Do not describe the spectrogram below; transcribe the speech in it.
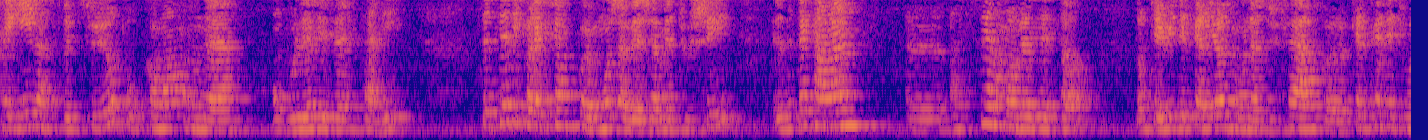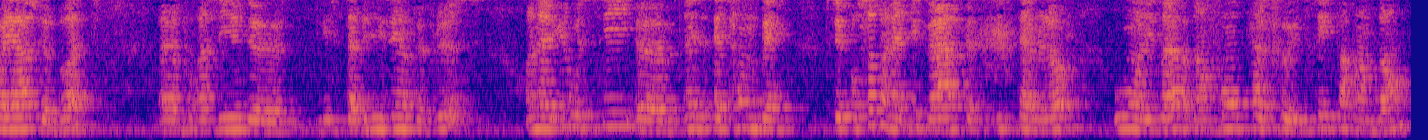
créer la structure pour comment on, a, on voulait les installer. C'était des collections que moi, j'avais jamais touchées. Elles étaient quand même euh, assez en mauvais état. Donc, il y a eu des périodes où on a dû faire euh, quelques nettoyages de bottes euh, pour essayer de les stabiliser un peu plus. On a eu aussi, elles, tombaient. C'est pour ça qu'on a été vers ce système-là où on les a, dans le fond, calfeutrés par en dedans,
